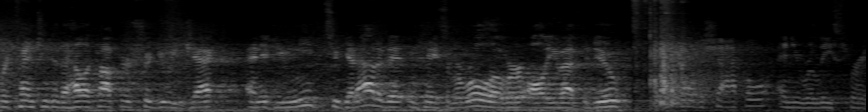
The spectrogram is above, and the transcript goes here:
retention to the helicopter should you eject. And if you need to get out of it in case of a rollover, all you have to do is pull the shackle and you release free.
